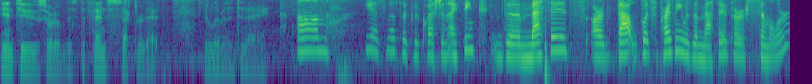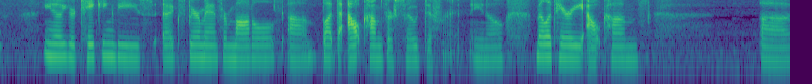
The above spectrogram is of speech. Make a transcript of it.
into sort of this defense sector that you're living in today? Um, Yes, that's a good question. I think the methods are that what surprised me was the methods are similar. You know, you're taking these experiments or models, um, but the outcomes are so different. You know, military outcomes, uh,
